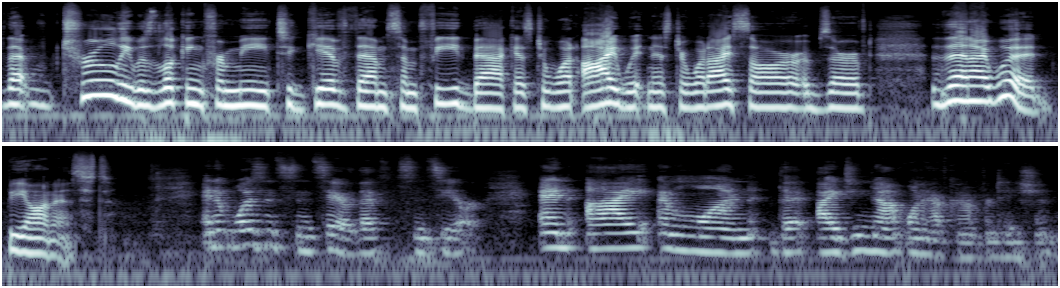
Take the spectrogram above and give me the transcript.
that truly was looking for me to give them some feedback as to what I witnessed or what I saw or observed, then I would be honest. and it wasn't sincere that's sincere. And i am one that i do not want to have confrontation.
